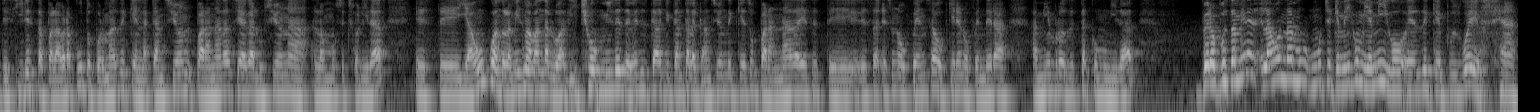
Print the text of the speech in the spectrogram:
decir esta palabra puto, por más de que en la canción para nada se haga alusión a, la homosexualidad, este, y aun cuando la misma banda lo ha dicho miles de veces cada que canta la canción de que eso para nada es este es, es una ofensa o quieren ofender a, a miembros de esta comunidad. Pero pues también la onda mucha que me dijo mi amigo es de que, pues, güey, o sea,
